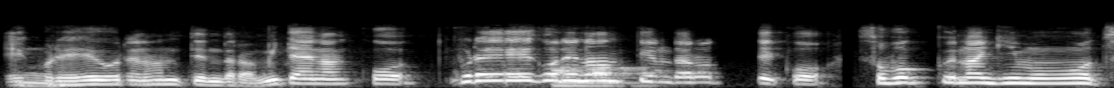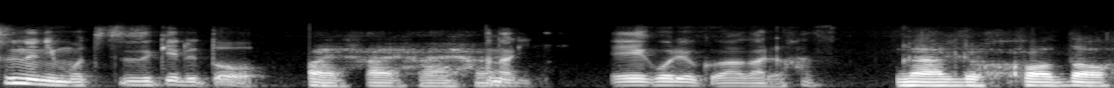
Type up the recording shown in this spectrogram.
え、うんこれ英語でなんて言うんだろうみたいな、こう、これ英語でなんて言うんだろうって、こう、素朴な疑問を常に持ち続けると、はいはいはいは。かないり英語力が上がるはず。なるほど。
